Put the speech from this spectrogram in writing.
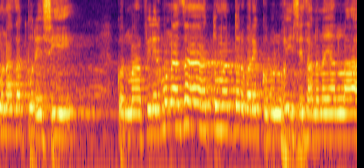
মোনাজাত করেছি। কোন মাহফিলের মোনাজাত তোমার দরবারে কবুল হয়েছে জানা নাই আল্লাহ?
